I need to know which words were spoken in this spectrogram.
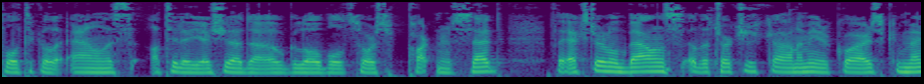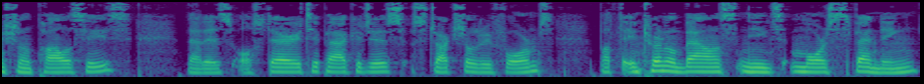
political analyst Atilla Yeşilada of Global Source Partners said. The external balance of the Turkish economy requires conventional policies that is, austerity packages, structural reforms, but the internal balance needs more spending,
